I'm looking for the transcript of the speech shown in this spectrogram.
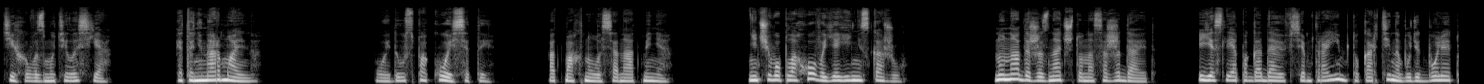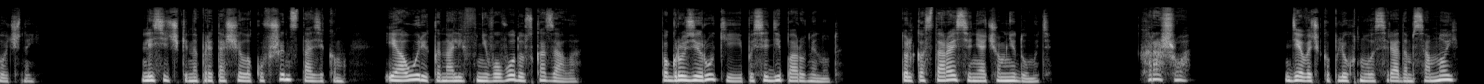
тихо возмутилась я. «Это ненормально». «Ой, да успокойся ты», — отмахнулась она от меня. «Ничего плохого я ей не скажу. Но надо же знать, что нас ожидает, и если я погадаю всем троим, то картина будет более точной». Лисичкина притащила кувшин с тазиком, и Аурика, налив в него воду, сказала. «Погрузи руки и посиди пару минут. Только старайся ни о чем не думать». «Хорошо». Девочка плюхнулась рядом со мной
